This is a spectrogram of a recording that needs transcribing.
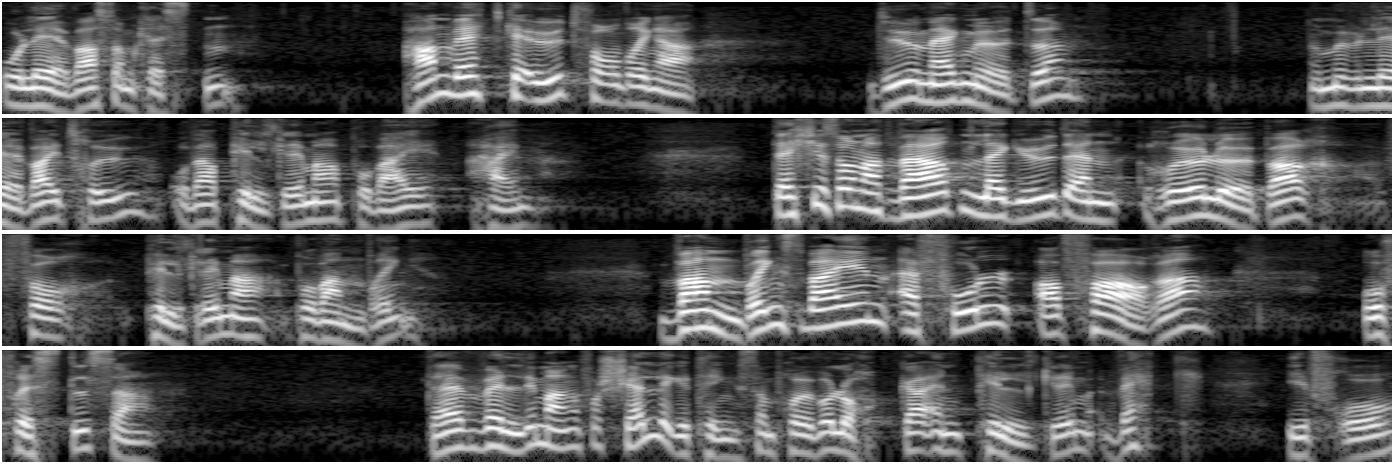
å leve som kristen. Han vet hvilke utfordringer du og meg møter når vi vil leve i tro og være pilegrimer på vei hjem. Det er ikke sånn at verden legger ut en rød løper for pilegrimer på vandring. Vandringsveien er full av farer og fristelser. Det er veldig mange forskjellige ting som prøver å lokke en pilegrim vekk ifra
